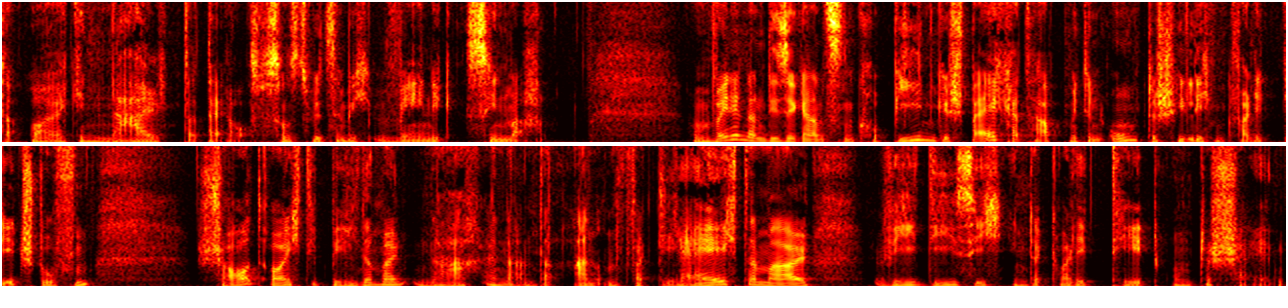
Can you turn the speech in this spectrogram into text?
der Originaldatei aus, sonst würde es nämlich wenig Sinn machen. Und wenn ihr dann diese ganzen Kopien gespeichert habt mit den unterschiedlichen Qualitätsstufen, schaut euch die Bilder mal nacheinander an und vergleicht einmal, wie die sich in der Qualität unterscheiden.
